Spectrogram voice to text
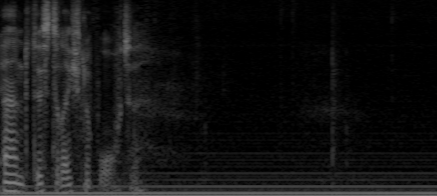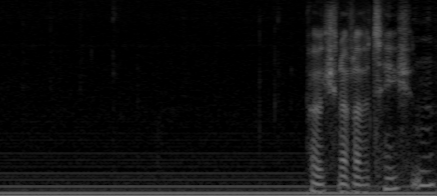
and distillation of water. Potion of levitation.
